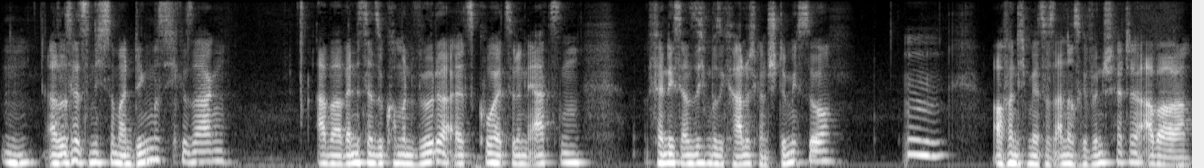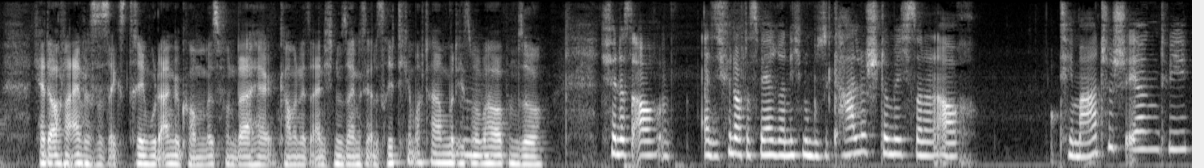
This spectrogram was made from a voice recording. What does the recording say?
Mhm. Also ist jetzt nicht so mein Ding, muss ich sagen. Aber wenn es denn so kommen würde als Co-Head zu den Ärzten, fände ich es an sich musikalisch ganz stimmig so. Auch wenn ich mir jetzt was anderes gewünscht hätte, aber ich hätte auch den Eindruck, dass es extrem gut angekommen ist. Von daher kann man jetzt eigentlich nur sagen, dass sie alles richtig gemacht haben, würde ich jetzt mal behaupten. So. Ich finde das auch, also ich finde auch, das wäre nicht nur musikalisch stimmig, sondern auch thematisch irgendwie.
